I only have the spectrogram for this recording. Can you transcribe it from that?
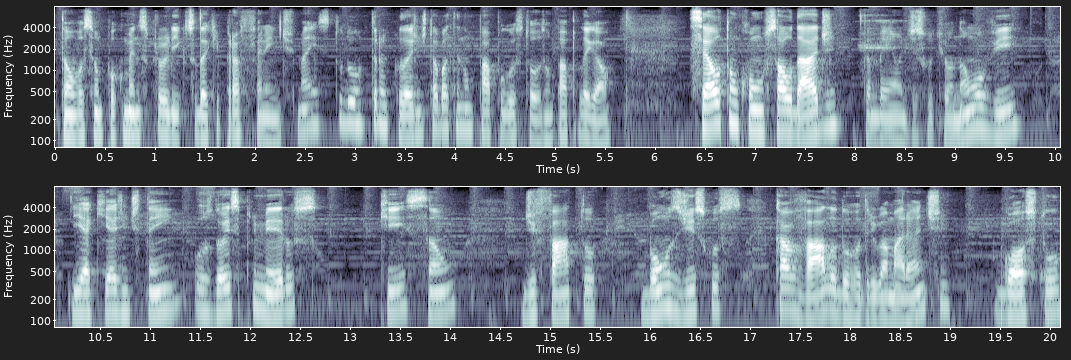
Então vou ser um pouco menos prolixo daqui pra frente. Mas tudo tranquilo, a gente tá batendo um papo gostoso, um papo legal. Celton com Saudade, também é um disco que eu não ouvi. E aqui a gente tem os dois primeiros que são de fato bons discos. Cavalo do Rodrigo Amarante, gosto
